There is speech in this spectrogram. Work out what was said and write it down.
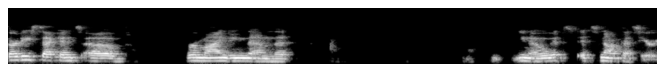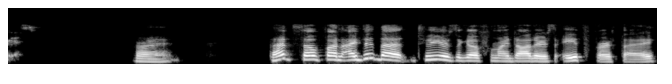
30 seconds of reminding them that you know it's it's not that serious Right. That's so fun. I did that two years ago for my daughter's eighth birthday,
